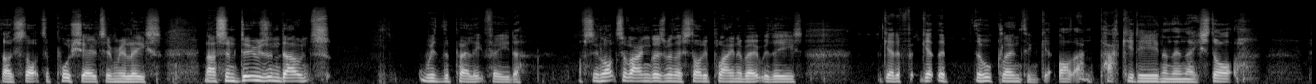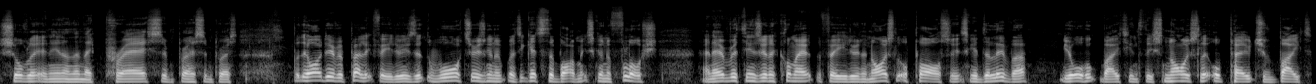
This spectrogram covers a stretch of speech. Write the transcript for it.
they'll start to push out and release. Now some do's and don'ts with the pellet feeder. I've seen lots of anglers when they started playing about with these get a, get the, the hook length and get like that and pack it in and then they start shoveling it in and then they press and press and press but the idea of a pellet feeder is that the water is going to, as it gets to the bottom, it's going to flush and everything's going to come out the feeder in a nice little parcel. It's going to deliver your hook bait into this nice little pouch of bait.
